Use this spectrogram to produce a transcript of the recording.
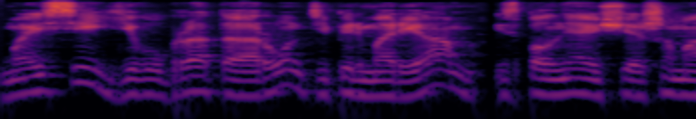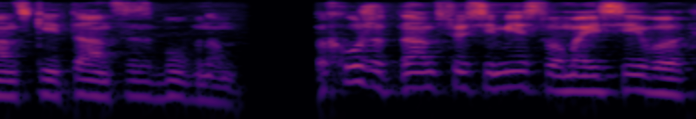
Моисей, его брат Аарон, теперь Мариам, исполняющая шаманские танцы с бубном. Похоже, там все семейство Моисеева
